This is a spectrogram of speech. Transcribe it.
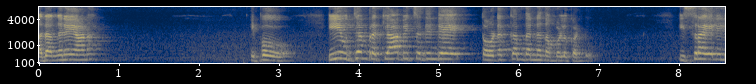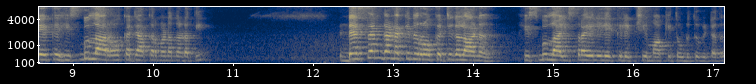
അതങ്ങനെയാണ്? ഇപ്പോ ഈ യുദ്ധം പ്രഖ്യാപിച്ചതിന്റെ തുടക്കം തന്നെ നമ്മൾ കണ്ടു. ഇസ്രായേലിലേക്ക് ഹിസ്ബുല്ല റോക്കറ്റ് ആക്രമണം നടത്തി. ഡസൻ കണക്കിന് റോക്കറ്റുകളാണ് ഹിസ്ബുല്ല ഇസ്രായേലിലേക്ക് ലക്ഷ്യമാക്കി തൊടുത്തുവിട്ടത്.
